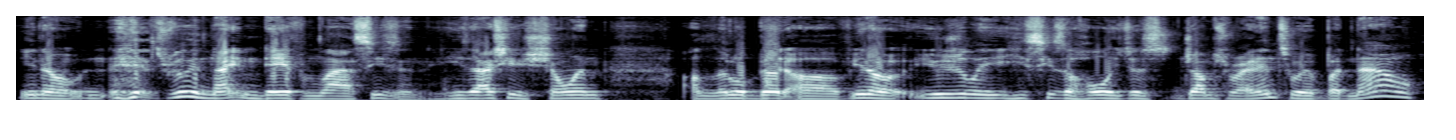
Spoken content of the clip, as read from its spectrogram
you know, it's really night and day from last season. He's actually showing a little bit of, you know, usually he sees a hole, he just jumps right into it, but now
